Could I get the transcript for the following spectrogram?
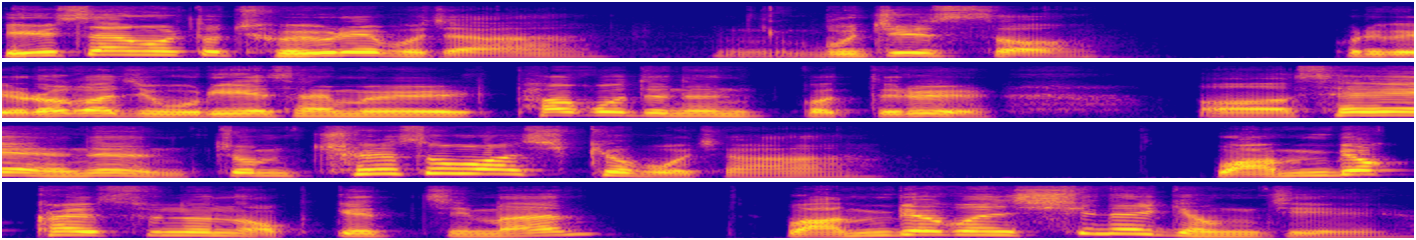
일상을 또 조율해 보자. 음, 무질서, 그리고 여러 가지 우리의 삶을 파고드는 것들을 어, 새해에는 좀 최소화시켜 보자. 완벽할 수는 없겠지만 완벽은 신의 경지예요.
